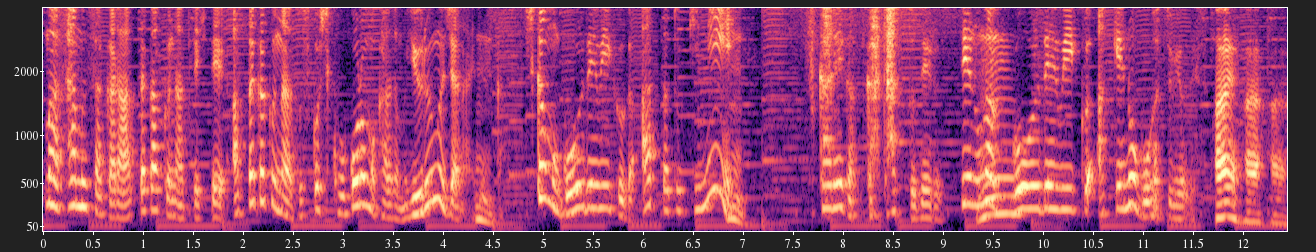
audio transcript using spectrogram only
まあ、寒さから暖かくなってきて暖かくなると少し心も体も緩むじゃないですか、しかもゴールデンウィークがあった時に、うん疲れがガタッと出るっていうのがうん。ゴールデンウィーク明けの5月病です。はいはいはい。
